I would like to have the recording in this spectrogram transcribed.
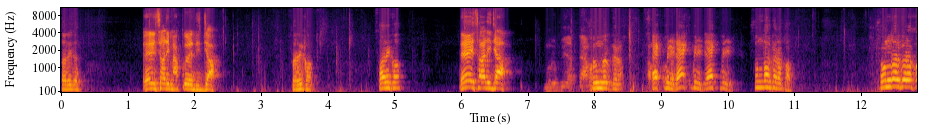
সরি ক এই সরি মাফ করে দিস যা। সরি ক সরি ক এই সরি যা। মুরব্বি আপনি সুন্দর করে। এক মিনিট এক মিনিট এক মিনিট। সুন্দর করে ক সুন্দর করে ক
